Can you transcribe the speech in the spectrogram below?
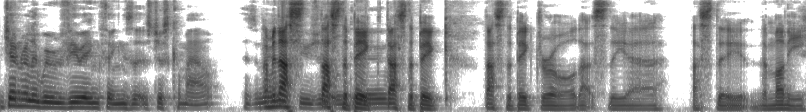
generally we're reviewing things that has just come out. isn't I mean, that's that's the big do. that's the big that's the big draw. That's the uh, that's the the money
